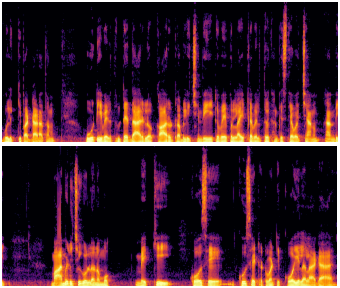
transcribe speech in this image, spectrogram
ఉలిక్కిపడ్డాడు అతను. ఊటీ వెళుతుంటే దారిలో కారు ట్రబుల్ ఇచ్చింది. ఇటువైపు లైట్ల వెలుతురు కనిపిస్తే వచ్చాను. అంది. మామిడి చిగుళ్ళను మొ మెక్కి కోసే కూసేటటువంటి కోయిలలాగా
